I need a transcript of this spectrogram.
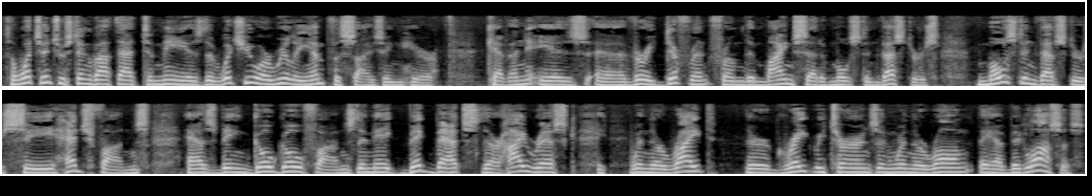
So what's interesting about that to me is that what you are really emphasizing here, Kevin, is uh, very different from the mindset of most investors. Most investors see hedge funds as being go-go funds. They make big bets. They're high risk. When they're right, they're great returns. And when they're wrong, they have big losses.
